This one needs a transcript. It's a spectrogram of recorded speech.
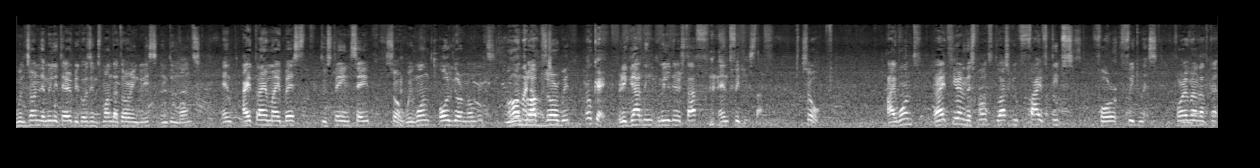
will join the military because it's mandatory in Greece in two months, and I try my best to stay in shape. So we want all your knowledge. We All want to knowledge. absorb it Okay. regarding military stuff and fitness stuff. So, I want right here in the spot to ask you five tips for fitness for everyone that can,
